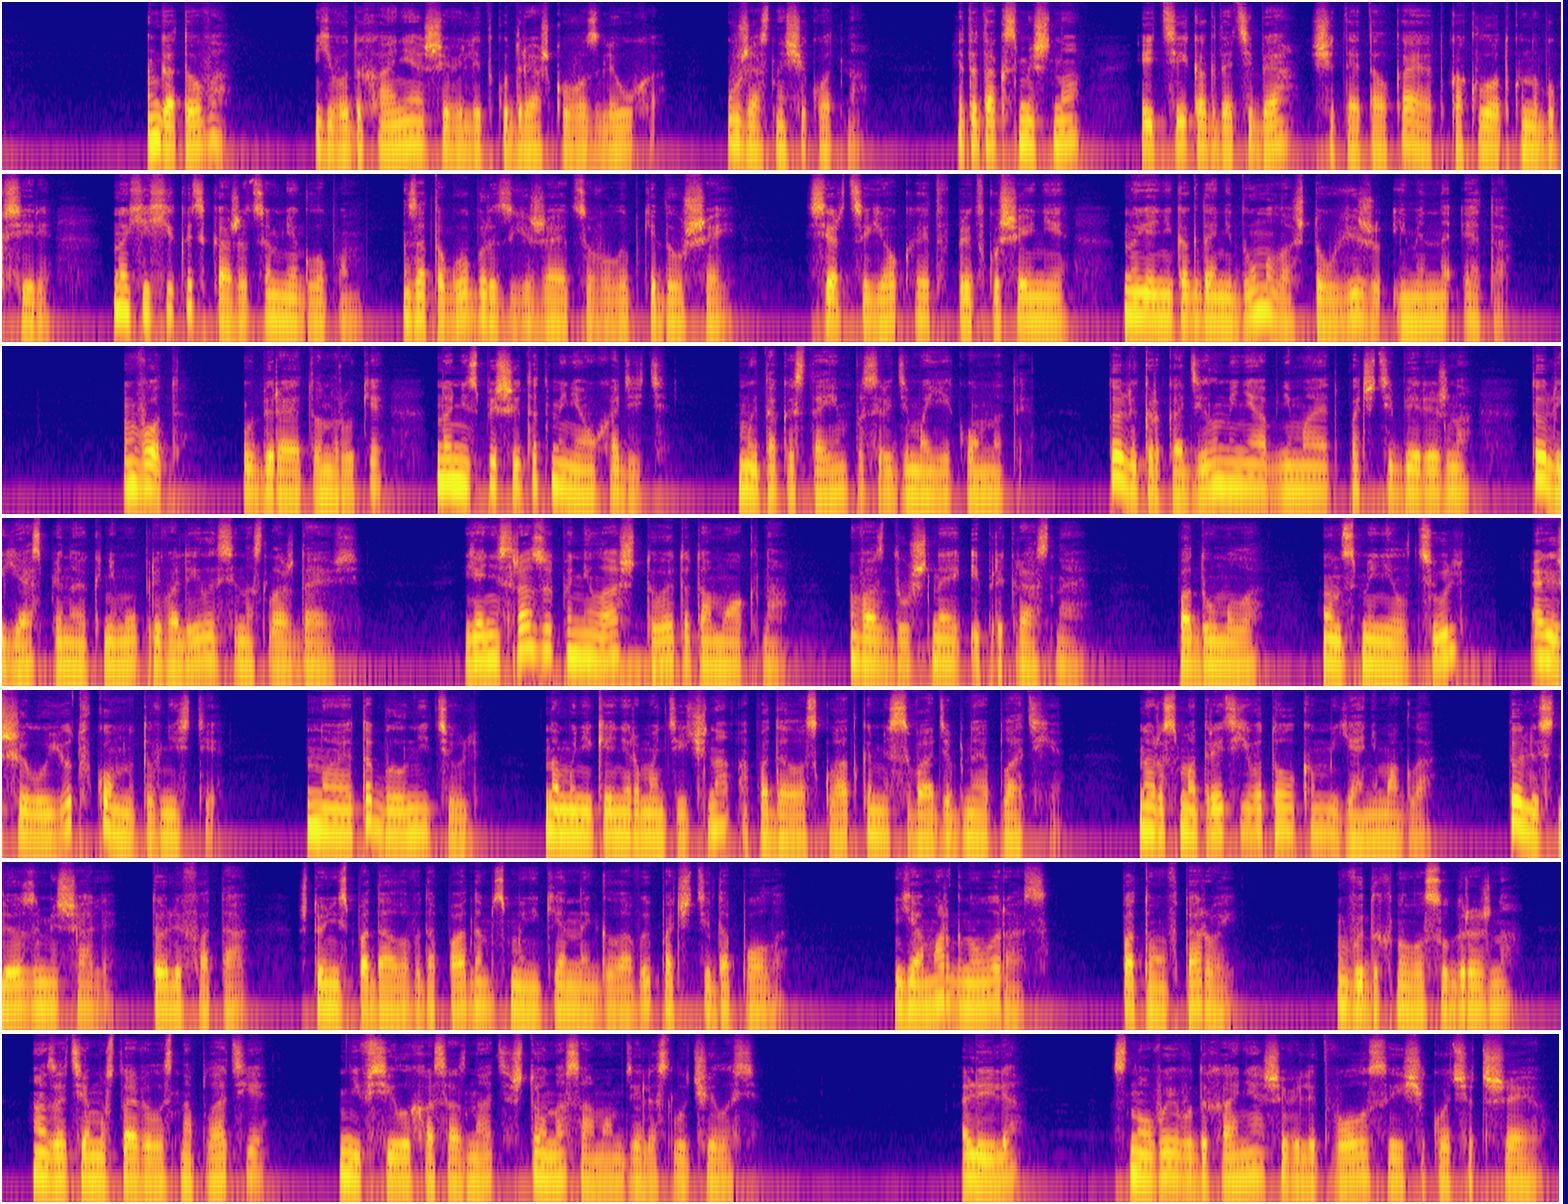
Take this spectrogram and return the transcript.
«Готово?» Его дыхание шевелит кудряшку возле уха. Ужасно щекотно. Это так смешно — идти, когда тебя, считай, толкают, как лодку на буксире, но хихикать кажется мне глупым. Зато губы разъезжаются в улыбке до ушей. Сердце ёкает в предвкушении — но я никогда не думала, что увижу именно это. «Вот», — убирает он руки, но не спешит от меня уходить. Мы так и стоим посреди моей комнаты. То ли крокодил меня обнимает почти бережно, то ли я спиной к нему привалилась и наслаждаюсь. Я не сразу поняла, что это там у окна. Воздушное и прекрасное. Подумала, он сменил тюль, решил уют в комнату внести. Но это был не тюль. На манекене романтично опадало складками свадебное платье. Но рассмотреть его толком я не могла. То ли слезы мешали, то ли фата, что не спадала водопадом с манекенной головы почти до пола. Я моргнула раз, потом второй. Выдохнула судорожно, а затем уставилась на платье, не в силах осознать, что на самом деле случилось. «Лиля». Снова его дыхание шевелит волосы и щекочет шею.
